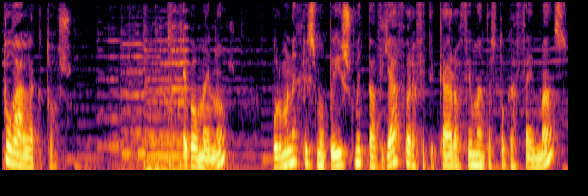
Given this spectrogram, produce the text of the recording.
του γάλακτος. Επομένως, μπορούμε να χρησιμοποιήσουμε τα διάφορα φυτικά ροφήματα στον καφέ μας,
